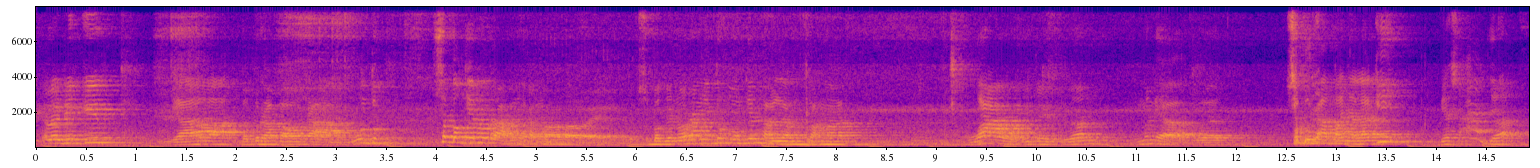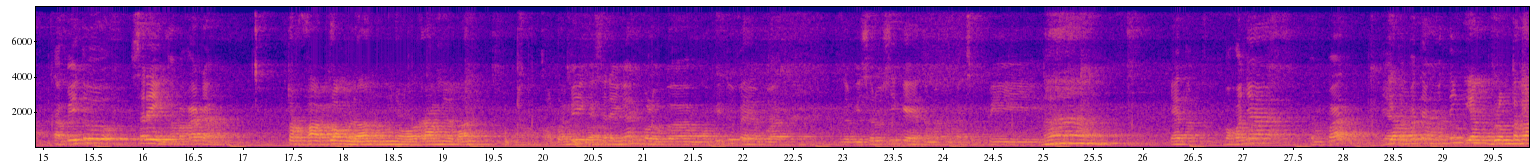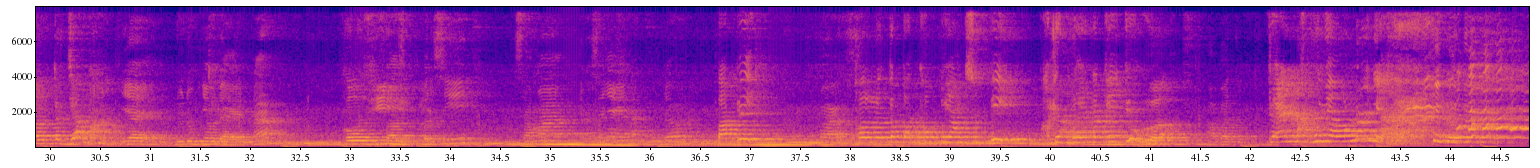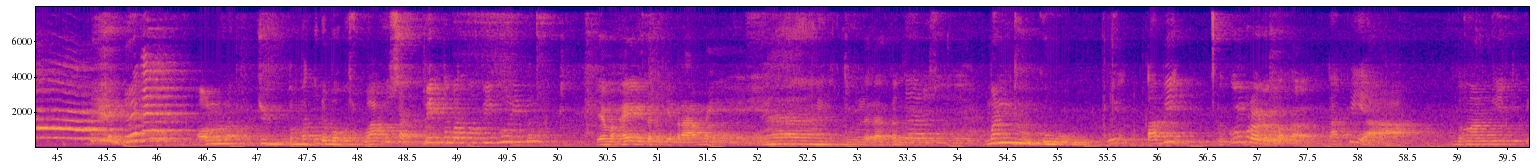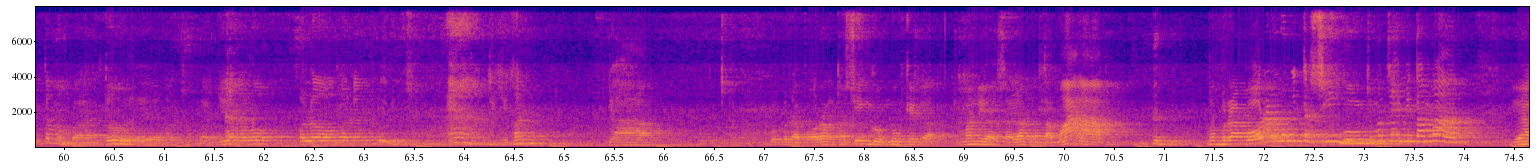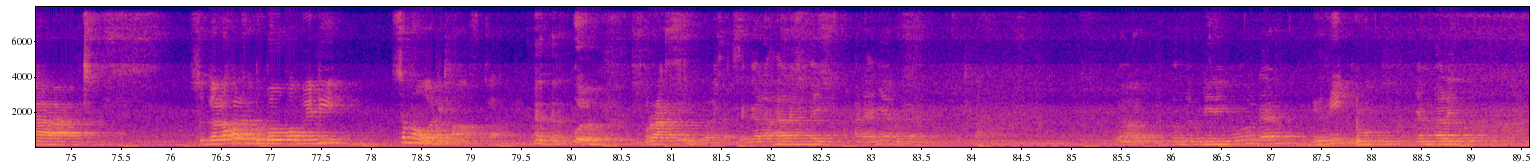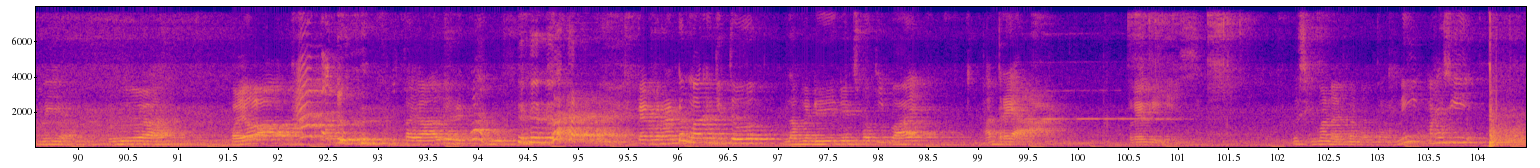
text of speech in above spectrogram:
Kalau dikit. ya beberapa orang untuk sebagian orang ya kan? Oh, iya. untuk sebagian orang itu mungkin hal yang sangat wow gitu ya kan cuman ya buat seberapanya lagi biasa aja tapi itu sering apa kadang terkadang lah namanya orang ya kan tapi keseringan kalau gua ngopi tuh kayak buat lebih seru sih kayak tempat-tempat sepi. Nah. Ya pokoknya tempat ya Yang- tempat yang penting yang belum terlalu terjamah ya duduknya udah enak cozy. bersih sama rasanya enak udah. Tapi pas. kalau tempat kopi yang sepi ada nggak enaknya juga? Apa tuh? Gak enak punya ownernya. Ya kan owner "Cuy, tempat udah bagus bagus sepi tempat kopi gue itu Ya makanya kita bikin rame. ya itu lah. Kita harus mendukung. Tapi Dukung produk lokal. tapi ya dengan itu kita membantu lah ya kan membantu ya kalau kalau nggak ada yang mendukung ah ya kan ya beberapa orang tersinggung mungkin ya. Cuman ya saya minta maaf. Beberapa orang mungkin tersinggung cuman saya minta maaf. Ya segala hal yang berbau komedi semoga dimaafkan berat sih segala hal yang baik adanya bukan untuk, untuk dirimu dan diriku yang paling mulia Wah, kayak apa tuh? kayak lirik lagu. kayak pernah dengar gitu lagu di, di Spotify. Antrean, playlist. Terus gimana gimana? gimana? Ini masih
